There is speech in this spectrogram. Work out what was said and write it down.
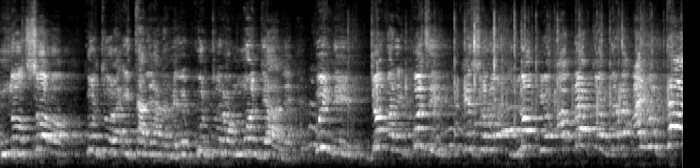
Non solo cultura italiana, ma cultura mondiale. Quindi giovani così che sono l'occhio aperto deve aiutare.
